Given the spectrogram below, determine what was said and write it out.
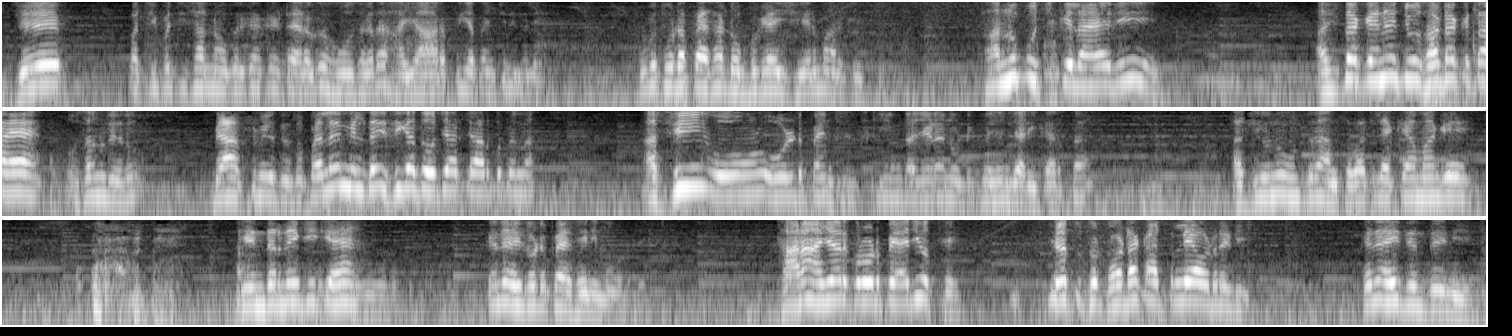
ਜੇ 25 25 ਸਾਲ ਨੌਕਰੀ ਕਰਕੇ ਰਿਟਾਇਰ ਹੋ ਗਏ, ਹੋ ਸਕਦਾ 1000 ਰੁਪਿਆ ਪੈਨਸ਼ਨ ਮਿਲੇ। ਕਿਉਂਕਿ ਤੁਹਾਡਾ ਪੈਸਾ ਡੁੱਬ ਗਿਆ ਜੀ ਸ਼ੇਅਰ ਮਾਰਕੀਟ ਸਾਨੂੰ ਪੁੱਛ ਕੇ ਲਾਇਆ ਜੀ। ਅਸੀਂ ਤਾਂ ਕਹਿੰਦੇ ਜੋ ਸਾਡਾ ਕਟਾਇਆ ਉਹ ਸਾਨੂੰ ਦੇ ਦਿਓ। ਵਿਆਜ ਸਮੇਤ ਦੇ ਦਿਓ। ਪਹਿਲਾਂ ਮਿਲਦਾ ਹੀ ਸੀਗਾ 2004 ਤੋਂ ਪਹਿਲਾਂ। ਅਸੀਂ ਉਹ 올ਡ ਪੈਨਸ਼ਨ ਸਕੀਮ ਦਾ ਜਿਹੜਾ ਨੋਟੀਫਿਕੇਸ਼ਨ ਜਾਰੀ ਕਰਤਾ। ਅਸੀਂ ਉਹਨੂੰ ਹੁਣ ਵਿਧਾਨ ਸਭਾ 'ਚ ਲੈ ਕੇ ਆਵਾਂਗੇ। ਕੇਂਦਰ ਨੇ ਕੀ ਕਿਹਾ? ਕਹਿੰਦੇ ਅਸੀਂ ਤੁਹਾਡੇ ਪੈਸੇ ਨਹੀਂ ਮੋੜਦੇ 18000 ਕਰੋੜ ਪਿਆ ਜੀ ਉੱਥੇ। ਜਿਹੜਾ ਤੁਸੀਂ ਤੁਹਾਡਾ ਕੱਟ ਲਿਆ ਆਲਰੇਡੀ ਕਹਿੰਦੇ ਅਸੀਂ ਦਿੰਦੇ ਨਹੀਂ।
